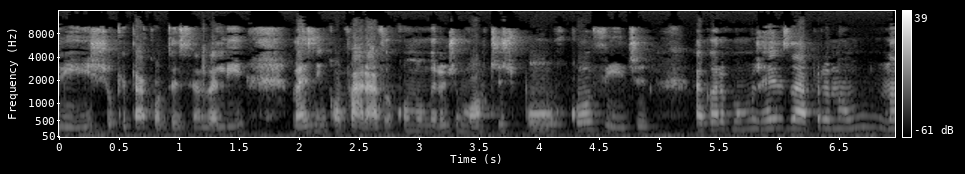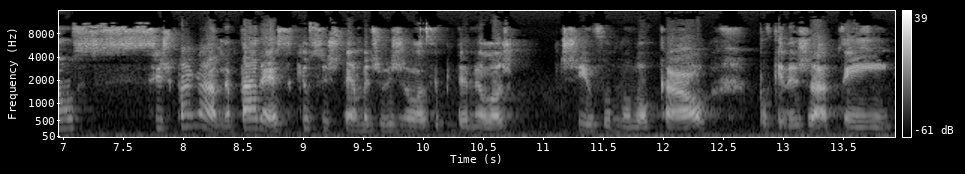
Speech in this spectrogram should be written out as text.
triste o que está acontecendo ali, mas incomparável com o número de mortes por Covid. Agora vamos rezar para não, não se espalhar, né? Parece que o sistema de vigilância epidemiológica ativo no local, porque ele já tem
